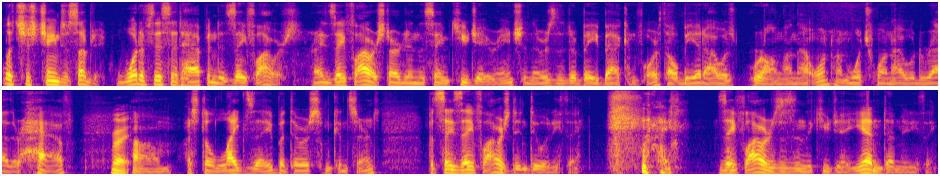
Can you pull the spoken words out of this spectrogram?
let's just change the subject. What if this had happened to Zay Flowers, right? Zay Flowers started in the same QJ range, and there was the debate back and forth, albeit I was wrong on that one, on which one I would rather have. Right. Um, I still like Zay, but there were some concerns. But say Zay Flowers didn't do anything, right? Zay Flowers is in the QJ. He hadn't done anything.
